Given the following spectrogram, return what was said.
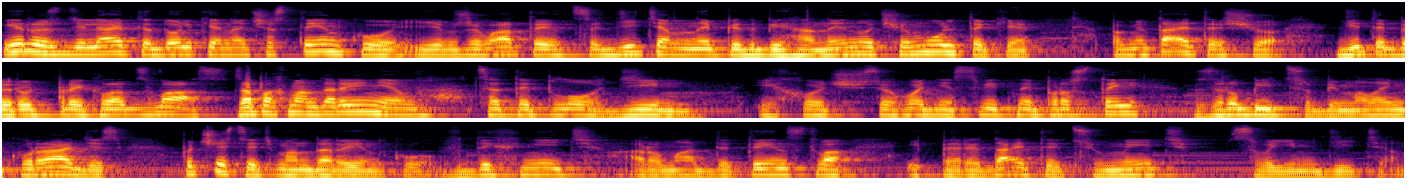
і розділяйте дольки на частинку і вживати це дітям не під біганину чи мультики. Пам'ятайте, що діти беруть приклад з вас. Запах мандаринів це тепло, дім. І хоч сьогодні світ непростий, зробіть собі маленьку радість, почистіть мандаринку, вдихніть аромат дитинства і передайте цю мить своїм дітям.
